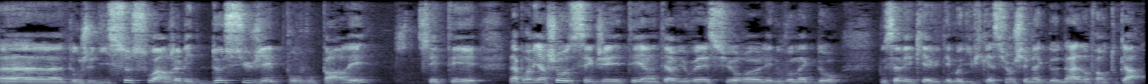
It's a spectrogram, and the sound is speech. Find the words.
donc je dis ce soir, j'avais deux sujets pour vous parler. C'était la première chose, c'est que j'ai été interviewé sur euh, les nouveaux McDo. Vous savez qu'il y a eu des modifications chez McDonald's. Enfin, en tout cas,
